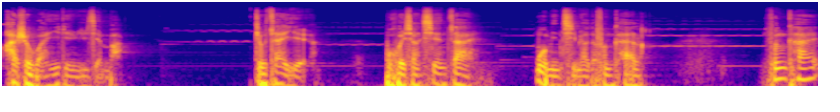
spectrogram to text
还是晚一点遇见吧，就再也不会像现在莫名其妙的分开了，分开。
